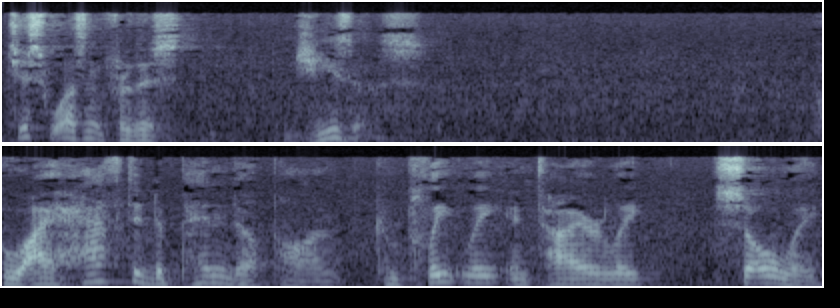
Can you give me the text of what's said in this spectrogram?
just wasn't for this Jesus, who I have to depend upon completely, entirely, solely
